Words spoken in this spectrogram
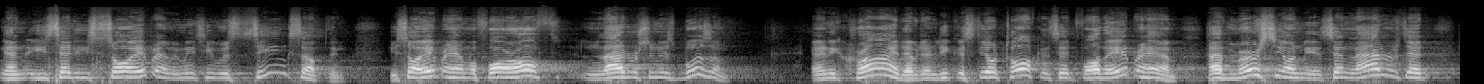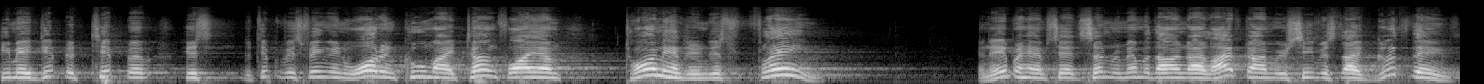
And he said he saw Abraham. It means he was seeing something. He saw Abraham afar off, Lazarus in his bosom. And he cried, evidently he could still talk, and said, Father Abraham, have mercy on me, and send Lazarus that he may dip the tip of his, the tip of his finger in water and cool my tongue, for I am tormented in this flame. And Abraham said, Son, remember thou in thy lifetime receivest thy good things,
